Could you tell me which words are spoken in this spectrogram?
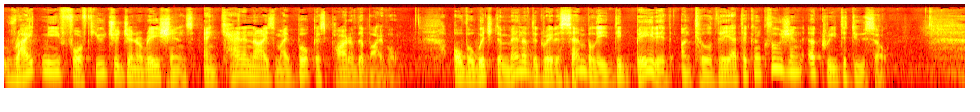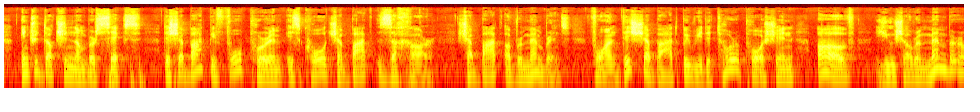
Write me for future generations and canonize my book as part of the Bible, over which the men of the Great Assembly debated until they, at the conclusion, agreed to do so. Introduction number six. The Shabbat before Purim is called Shabbat Zachor, Shabbat of remembrance. For on this Shabbat we read the Torah portion of You shall remember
